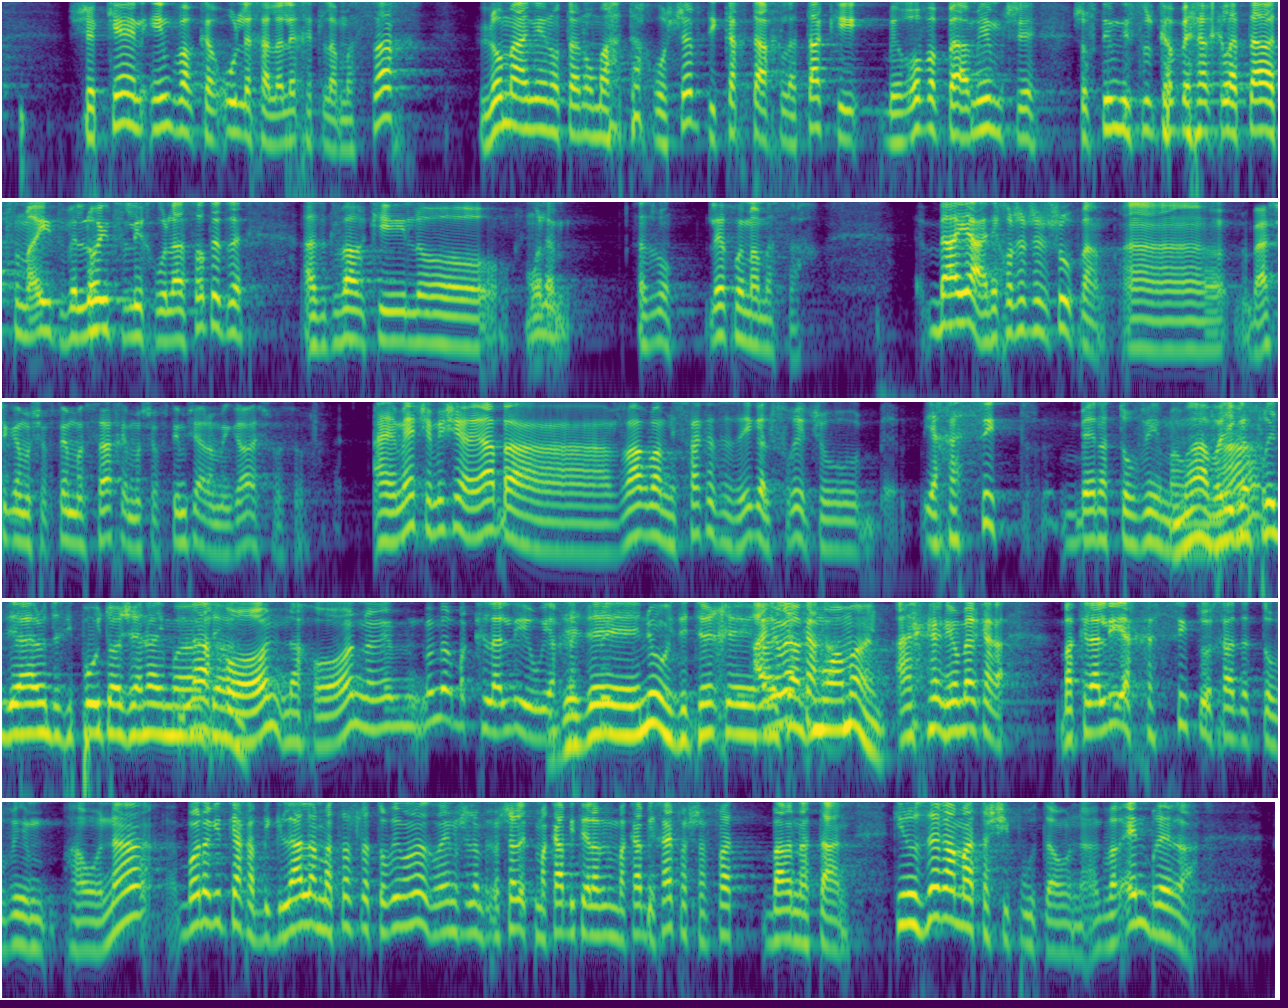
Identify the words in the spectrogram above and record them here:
שכן, אם כבר קראו לך ללכת למסך, לא מעניין אותנו מה אתה חושב, תיקח את ההחלטה, כי ברוב הפעמים ששופטים ניסו לקבל החלטה עצמאית ולא הצליחו לעשות את זה, אז כבר כאילו, אמרו להם, עזבו, לכו עם המסך. בעיה, אני חושב ששוב פעם, אה, הבעיה שגם השופטי מסך הם השופטים שעל המגרש בסוף. האמת שמי שהיה בעבר במשחק הזה זה יגאל פריד, שהוא יחסית בין הטובים. מה, אבל. יגאל פריד זה היה לו את הסיפור איתו השנה עם ה... נכון, נכון, אני אומר בכללי, הוא יחסית... זה, זה, נו, זה צריך אה, רעשן כמו אמן. אני אומר ככה, בכללי יחסית הוא אחד הטובים העונה. בוא נגיד ככה, בגלל המצב של הטובים העונה, אז ראינו שלמשל את מכבי תל אביב ומכבי חיפה שפט בר נתן. כאילו זה רמת השיפוט העונה, כבר אין ברירה.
